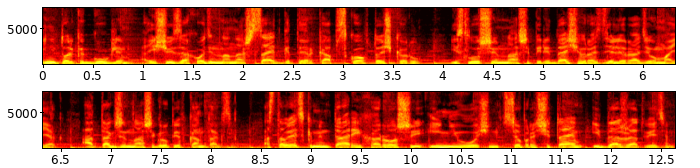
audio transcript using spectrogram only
И не только гуглим, а еще и заходим на наш сайт gtrkpskov.ru и слушаем наши передачи в разделе «Радио Маяк», а также в нашей группе ВКонтакте. Оставляйте комментарии, хорошие и не очень. Все прочитаем и даже ответим.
